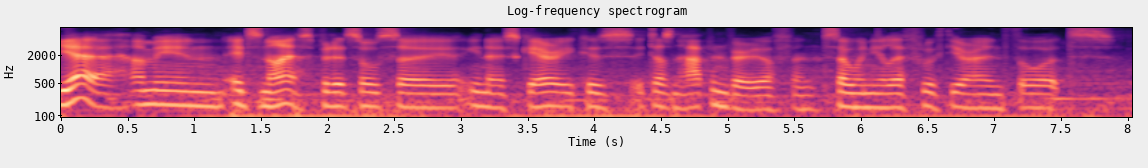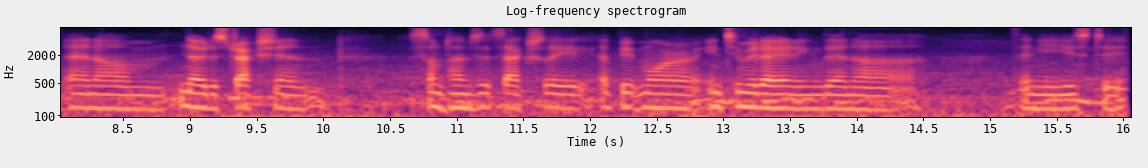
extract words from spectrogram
Yeah, I mean, it's nice, but it's also, you know, scary because it doesn't happen very often. So when you're left with your own thoughts and um, no distraction, sometimes it's actually a bit more intimidating than uh, than you used to.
